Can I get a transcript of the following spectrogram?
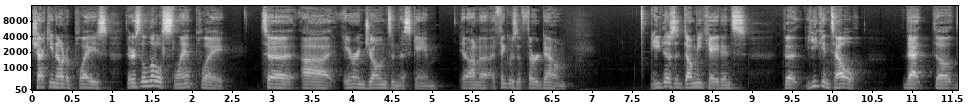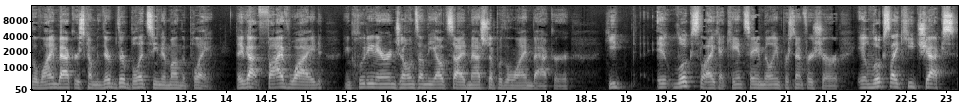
checking out of plays. There's a little slant play to uh, Aaron Jones in this game on a, I think it was a third down. He does a dummy cadence that he can tell that the the linebackers coming. They're they're blitzing him on the play. They've got five wide, including Aaron Jones on the outside, matched up with a linebacker. He it looks like I can't say a million percent for sure. It looks like he checks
